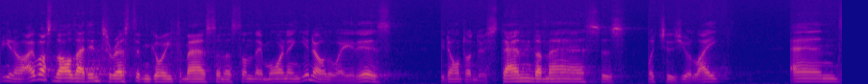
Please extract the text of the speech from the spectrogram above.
you know, I wasn't all that interested in going to Mass on a Sunday morning. You know the way it is. You don't understand the Mass as much as you like. And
